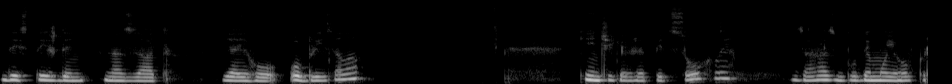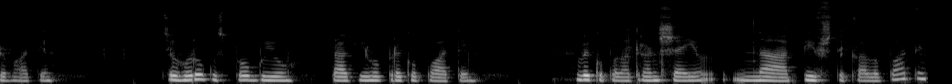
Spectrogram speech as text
десь тиждень назад я його обрізала. Кінчики вже підсохли. Зараз будемо його вкривати. Цього року спробую так його прикопати. Викопала траншею на півштика лопати.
